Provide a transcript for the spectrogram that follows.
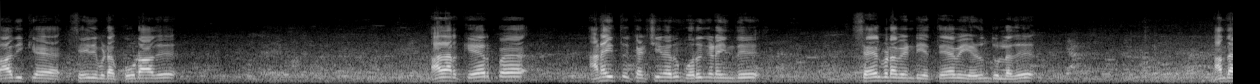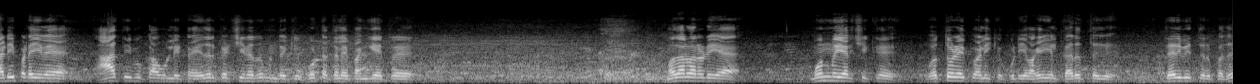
பாதிக்க செய்துவிடக்கூடாது அதற்கேற்ப அனைத்து கட்சியினரும் ஒருங்கிணைந்து செயல்பட வேண்டிய தேவை எழுந்துள்ளது. அந்த அடிப்படையில் அதிமுக உள்ளிட்ட எதிர்க்கட்சியினரும் இன்றைக்கு கூட்டத்தில் பங்கேற்று முதல்வருடைய முன்முயற்சிக்கு ஒத்துழைப்பு அளிக்கக்கூடிய வகையில் கருத்து தெரிவித்திருப்பது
